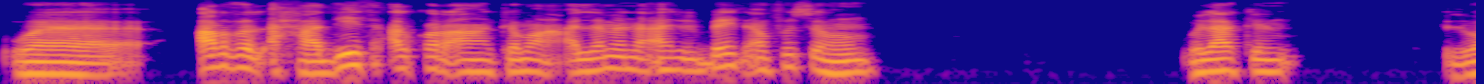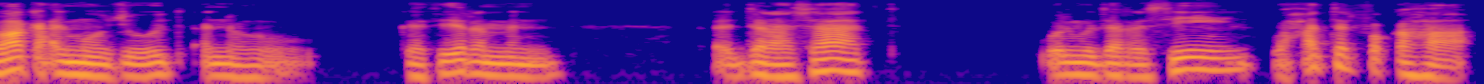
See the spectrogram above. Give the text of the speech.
وعرض الأحاديث على القرآن كما علمنا أهل البيت أنفسهم. ولكن الواقع الموجود أنه كثيرا من الدراسات والمدرسين وحتى الفقهاء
